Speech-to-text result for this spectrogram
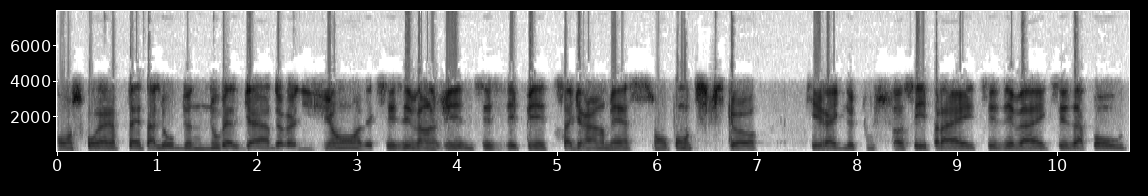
On se croirait peut-être à l'aube d'une nouvelle guerre de religion avec ses évangiles, ses épîtres, sa grand-messe, son pontificat qui règle tout ça, ses prêtres, ses évêques, ses apôtres,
